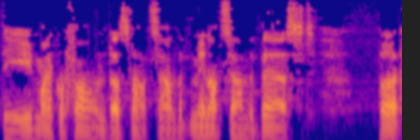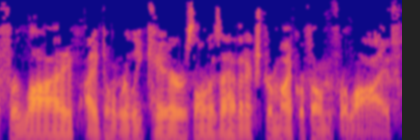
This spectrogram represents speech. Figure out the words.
the microphone does not sound, that may not sound the best, but for live, I don't really care as long as I have an extra microphone for live.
